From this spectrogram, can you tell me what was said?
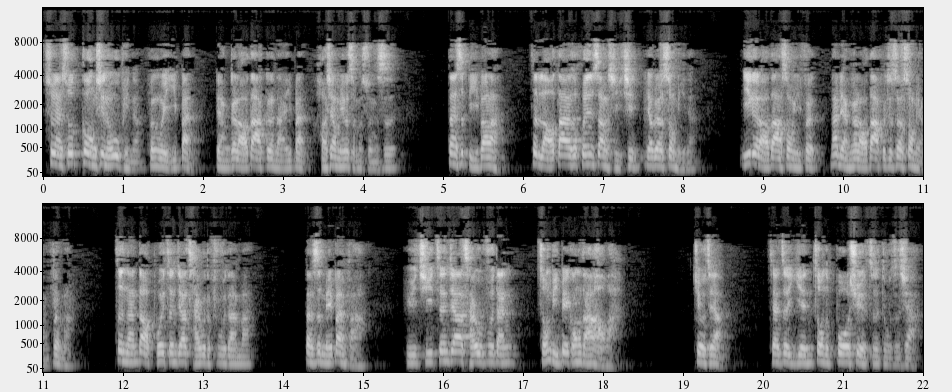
虽然说贡献的物品呢分为一半，两个老大各拿一半，好像没有什么损失。但是比方啊，这老大要是婚上喜庆，要不要送礼呢？一个老大送一份，那两个老大不就是要送两份吗？这难道不会增加财务的负担吗？但是没办法，与其增加财务负担，总比被攻打好吧。就这样，在这严重的剥削制度之下，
